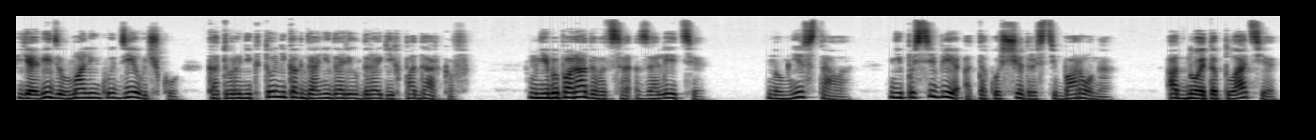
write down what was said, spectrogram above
Я видел маленькую девочку, которой никто никогда не дарил дорогих подарков. Мне бы порадоваться за Летти, но мне стало не по себе от такой щедрости барона. Одно это платье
